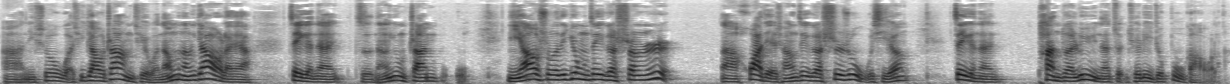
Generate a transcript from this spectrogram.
啊，你说我去要账去，我能不能要了呀？这个呢，只能用占卜。你要说的用这个生日啊，化解成这个四柱五行，这个呢，判断率呢，准确率就不高了。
